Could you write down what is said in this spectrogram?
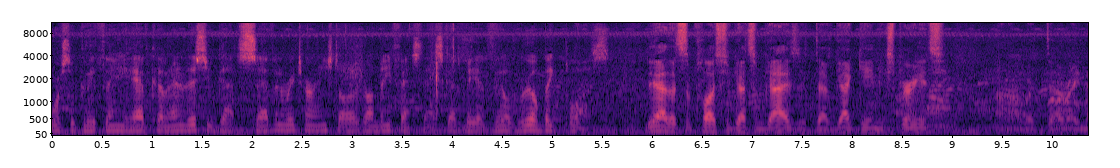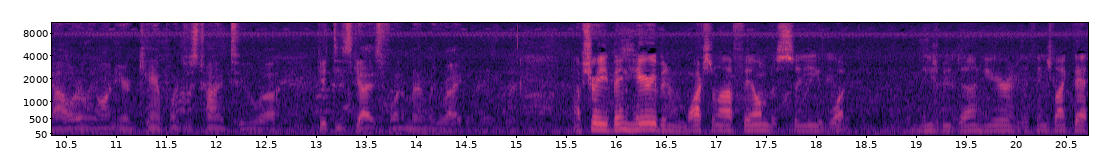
Of course, a good thing you have coming into this, you've got seven returning starters on defense. That's got to be a real, real big plus. Yeah, that's a plus. You've got some guys that have got game experience. Uh, but uh, right now, early on here in camp, we're just trying to uh, get these guys fundamentally right. I'm sure you've been here, you've been watching a lot of film to see what needs to be done here and things like that.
